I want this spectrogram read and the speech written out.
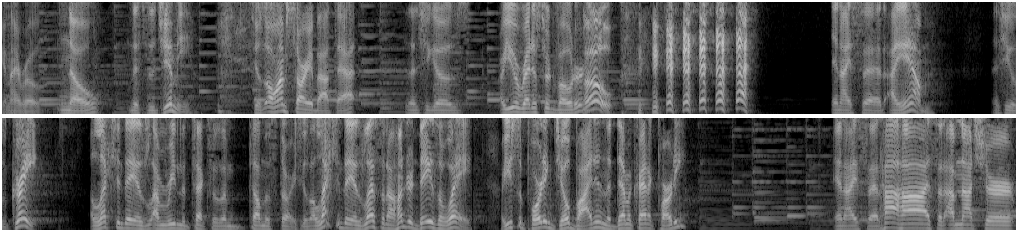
and I wrote, No, this is Jimmy. She goes, Oh, I'm sorry about that. And then she goes, Are you a registered voter? Oh, And I said, I am. And she goes, Great. Election day is, I'm reading the text as I'm telling the story. She goes, Election day is less than 100 days away. Are you supporting Joe Biden and the Democratic Party? And I said, Ha ha. I said, I'm not sure.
